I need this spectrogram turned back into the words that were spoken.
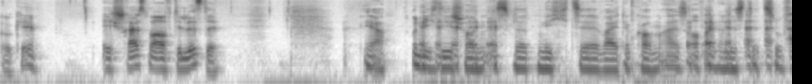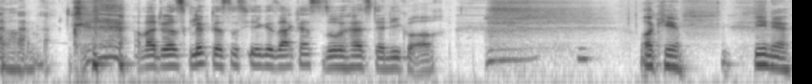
Okay. Ich schreibe es mal auf die Liste. Ja, und ich sehe schon, es wird nicht äh, weiterkommen, als auf einer Liste zu fahren. Aber du hast Glück, dass du es hier gesagt hast. So hört es der Nico auch. Okay, Bene,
